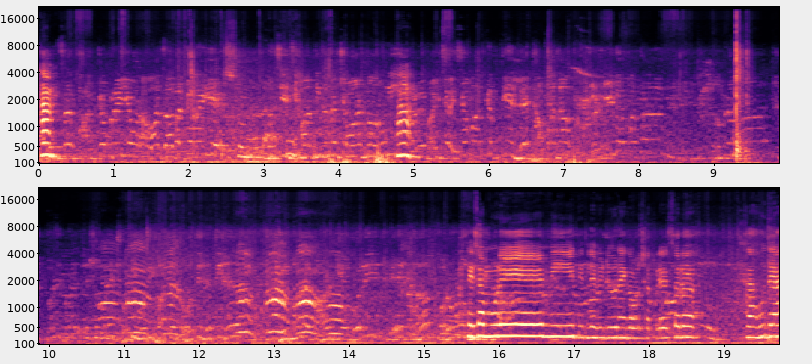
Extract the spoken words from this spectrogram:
थांब. हां. त्याच्यामुळे मी तिथले व्हिडिओ नाही काढू शकले. सर जाऊ द्या.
